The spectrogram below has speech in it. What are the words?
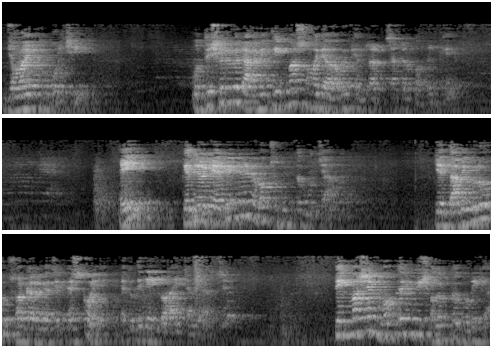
জমায়েত করেছি উদ্দেশ্য হিসেবে আগামী তিন মাস সময় দেওয়া হবে কেন্দ্রাল সেন্ট্রাল গভর্নমেন্টকে এই কেন্দ্রীয় ইউনিয়ন এবং সংযুক্ত মোর্চা। যে দাবিগুলো সরকারের কাছে পেশ করে, এতদিন এই লড়াই চালিয়ে আসছে। তিন মাসের মধ্যে যদি সদর্থ ভূমিকা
